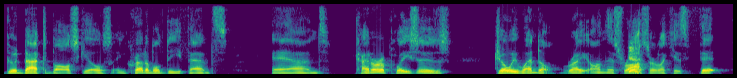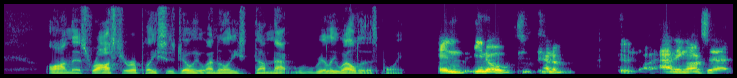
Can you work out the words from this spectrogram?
good bat to ball skills, incredible defense, and kind of replaces Joey Wendle, right on this yeah. roster. Like his fit on this roster replaces Joey Wendle. He's done that really well to this point. And you know, kind of uh, adding on to that,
